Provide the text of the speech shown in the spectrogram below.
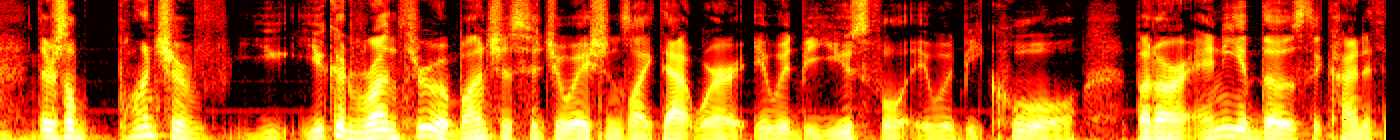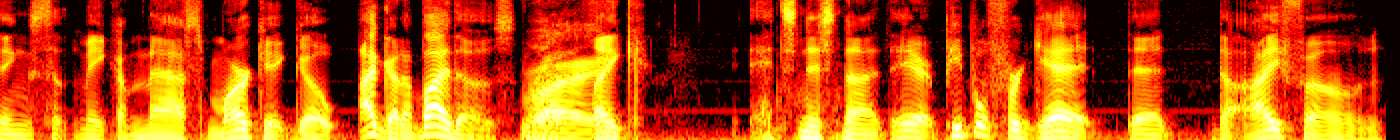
Mm-hmm. There's a bunch of you, you could run through a bunch of situations like that where it would be useful, it would be cool. But are any of those the kind of things that make a mass market go, I gotta buy those? Right. Like it's just not there. People forget that the iPhone,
